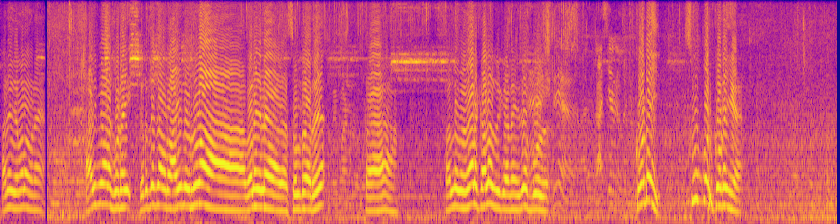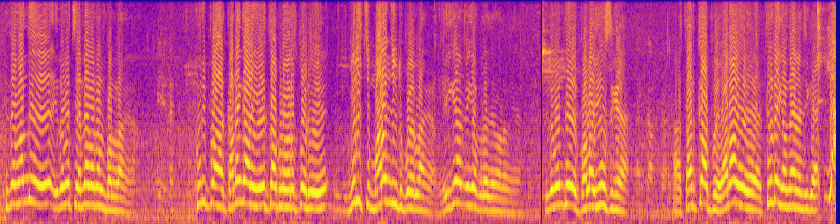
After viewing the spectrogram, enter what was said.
அண்ணன் எவ்வளோ எவ்வளோண்ணே அருமையான கொடை. கிட்டத்தட்ட ஒரு ஐநூறுரூவா விலையில் சொல்கிறாரு நல்ல வேறு கலர் இருக்கானே இதே போதும் கொடை சூப்பர் கொடைங்க. இதை வந்து இதை வச்சு என்ன வேணாலும் பண்ணலாங்க. குறிப்பாக கடங்காலம் எழுத்தாப்புல வரத்தோடு விரித்து மறைஞ்சிக்கிட்டு போயிடலாங்க. மிக மிக பிரயோஜனமானதுங்க. இது வந்து பல யூஸுங்க. தற்காப்பு. யாராவது திருடைங்க வந்தா நினச்சிக்க? யா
